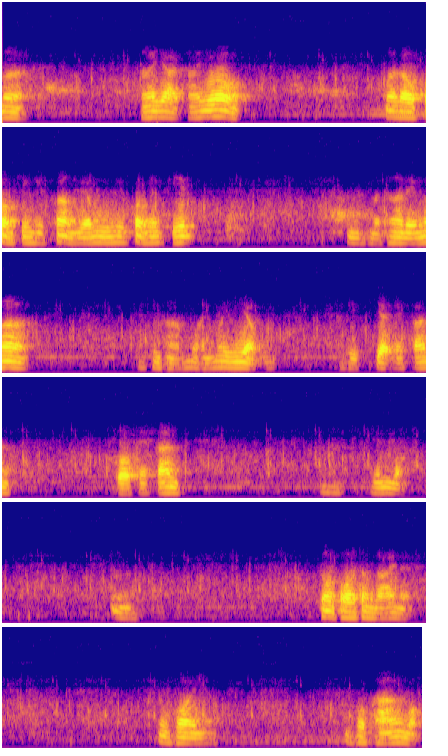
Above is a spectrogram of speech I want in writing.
มาหาญาติหาโยมมาเราความจริงเห็นฟังเดี๋ยวมันมีความเห็นผิดมาท่าได้มากคุณหามวันไม่เยี่ยมติดเกียดในกันโกรธในกันเห็นบอกต้องพอทั้งหลายเนี่ยต้องพออย่าง พวกพางบอก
